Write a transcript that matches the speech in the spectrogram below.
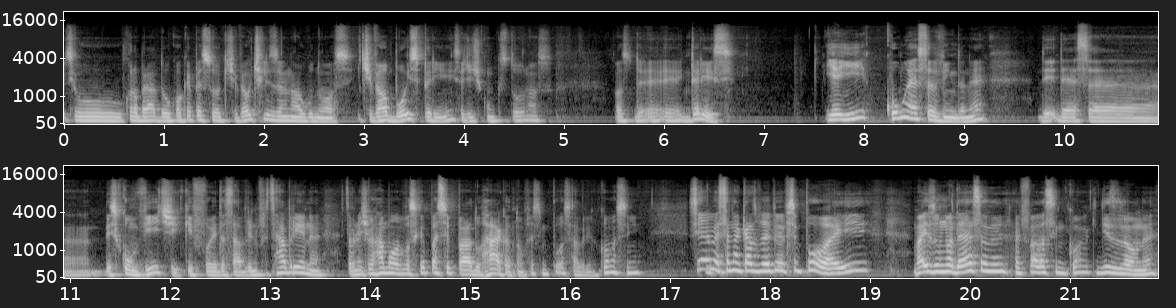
se o colaborador, qualquer pessoa que estiver utilizando algo nosso e tiver uma boa experiência, a gente conquistou o nosso, nosso é, é, interesse. E aí, com essa vinda, né, de, dessa, desse convite que foi da Sabrina, eu falei assim, Sabrina, Sabrina chegou, Ramon, você quer participar do Hackathon? Eu falei assim, pô, Sabrina, como assim? Sim, vai ser na casa do bebê. Eu falei assim, pô, aí mais uma dessa, né? Aí fala assim, como é que diz não, né?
